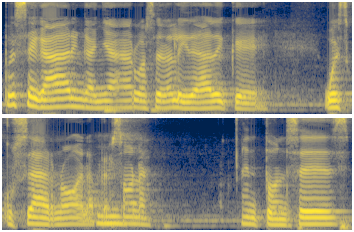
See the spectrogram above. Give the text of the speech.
pues, cegar, engañar o hacer a la idea de que, o excusar, ¿no? A la persona. Entonces,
